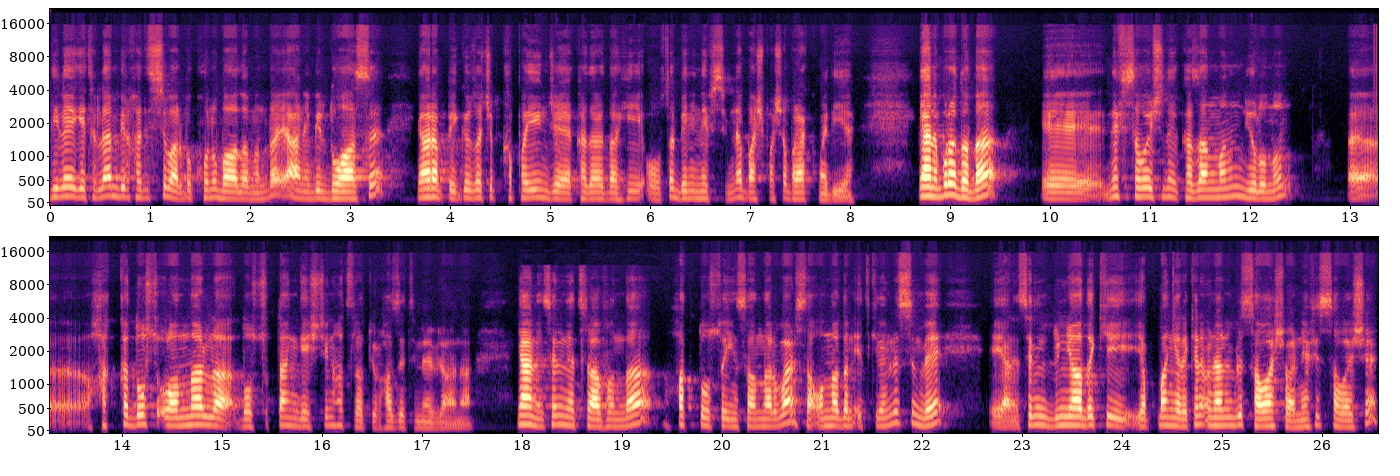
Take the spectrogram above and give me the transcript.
dile getirilen bir hadisi var bu konu bağlamında. Yani bir duası. Ya Rabbi göz açıp kapayıncaya kadar dahi olsa beni nefsimle baş başa bırakma diye. Yani burada da eee nefs savaşını kazanmanın yolunun eee, hakka dost olanlarla dostluktan geçtiğini hatırlatıyor Hazreti Mevlana. Yani senin etrafında hak dostu insanlar varsa onlardan etkilenirsin ve e, yani senin dünyadaki yapman gereken önemli bir savaş var, nefis savaşı.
